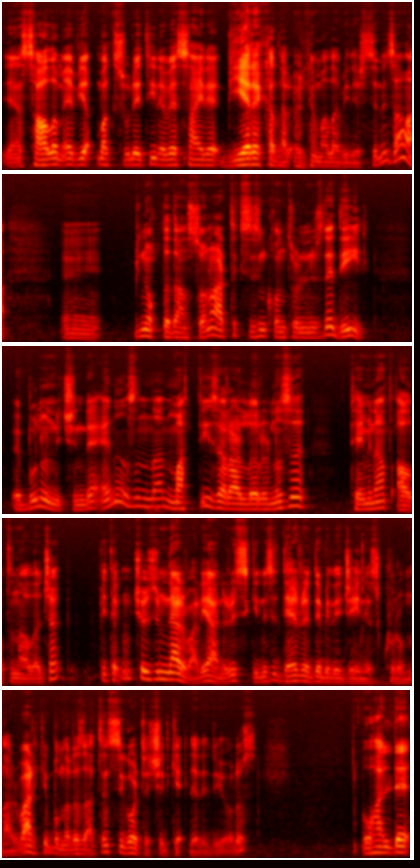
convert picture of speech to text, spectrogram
yani sağlam ev yapmak suretiyle vesaire bir yere kadar önlem alabilirsiniz ama e, bir noktadan sonra artık sizin kontrolünüzde değil. Ve bunun için de en azından maddi zararlarınızı teminat altına alacak bir takım çözümler var. Yani riskinizi devredebileceğiniz kurumlar var ki bunlara zaten sigorta şirketleri diyoruz. O halde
